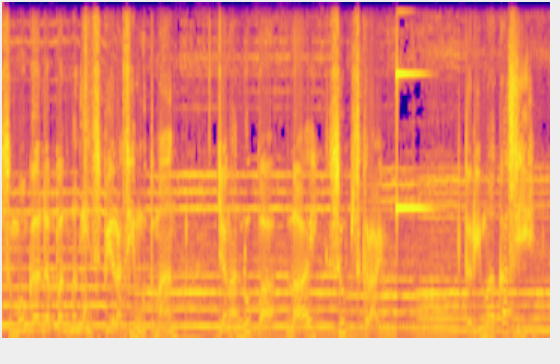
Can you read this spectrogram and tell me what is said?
Semoga dapat menginspirasimu teman. Jangan lupa like, subscribe. Terima kasih.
